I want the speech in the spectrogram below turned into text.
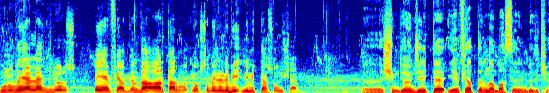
bunu değerlendiriyoruz. Ve yem fiyatları daha artar mı? Yoksa belirli bir limitten sonra düşer mi? Ee, Şimdi öncelikle yem fiyatlarından bahsedelim dedik. Ee,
